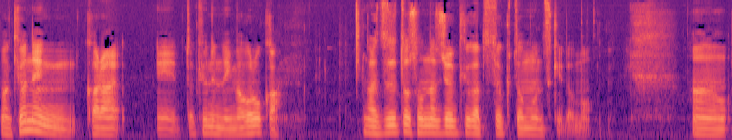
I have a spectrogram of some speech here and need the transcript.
まあ、去年から、えっ、と、去年の今頃か、がずっとそんな状況が続くと思うんですけども、あの、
